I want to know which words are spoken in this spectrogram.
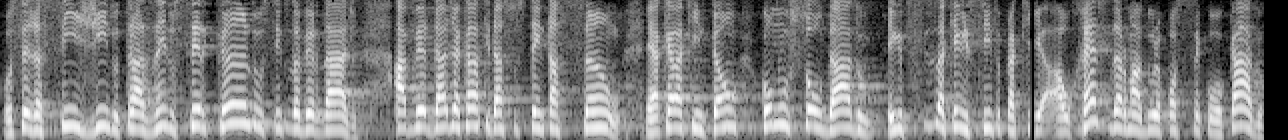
ou seja, cingindo, trazendo, cercando o cinto da verdade. A verdade é aquela que dá sustentação, é aquela que então, como um soldado, ele precisa daquele cinto para que o resto da armadura possa ser colocado.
